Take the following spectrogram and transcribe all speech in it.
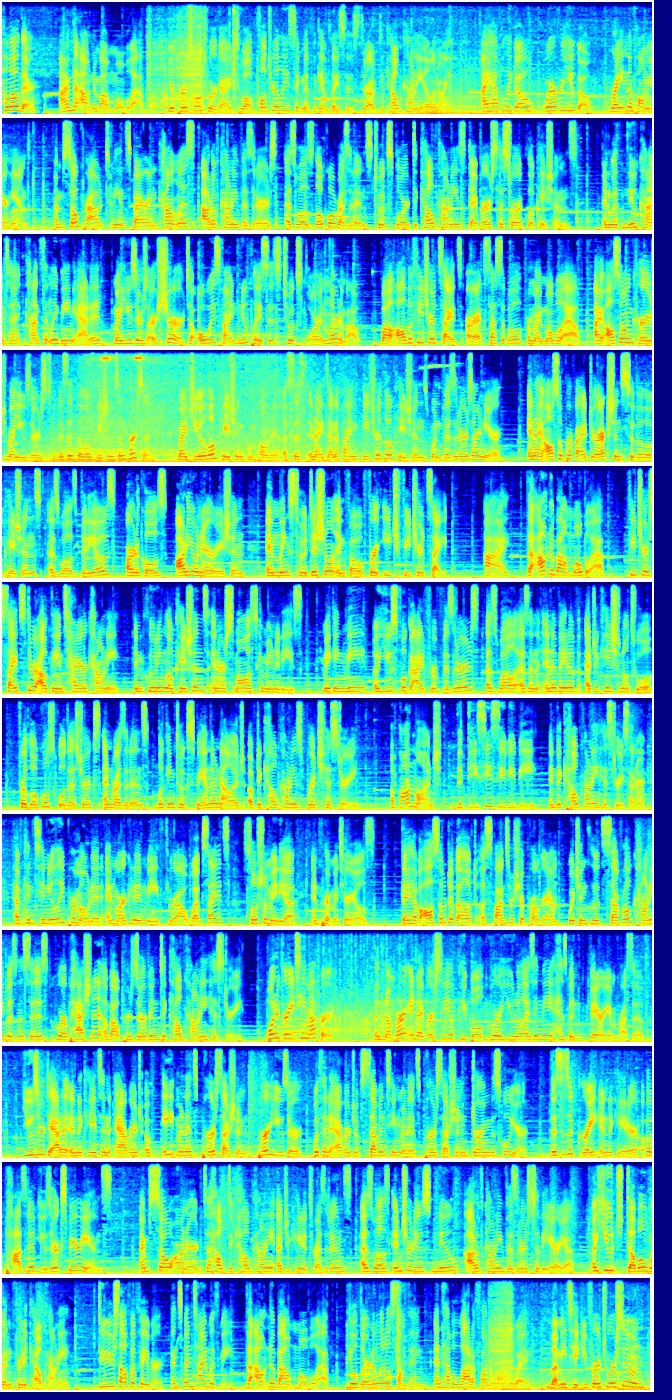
Hello there. I'm the Out and About mobile app, your personal tour guide to all culturally significant places throughout DeKalb County, Illinois. I happily go wherever you go, right in the palm of your hand. I'm so proud to be inspiring countless out of county visitors as well as local residents to explore DeKalb County's diverse historic locations. And with new content constantly being added, my users are sure to always find new places to explore and learn about. While all the featured sites are accessible from my mobile app, I also encourage my users to visit the locations in person. My geolocation component assists in identifying featured locations when visitors are near, and I also provide directions to the locations as well as videos, articles, audio narration, and links to additional info for each featured site. I, the Out and About mobile app, features sites throughout the entire county, including locations in our smallest communities, making me a useful guide for visitors as well as an innovative educational tool for local school districts and residents looking to expand their knowledge of DeKalb County's rich history. Upon launch, the DCCVB and DeKalb County History Center have continually promoted and marketed me throughout websites, social media, and print materials. They have also developed a sponsorship program which includes several county businesses who are passionate about preserving DeKalb County history. What a great team effort! The number and diversity of people who are utilizing me has been very impressive. User data indicates an average of 8 minutes per session per user, with an average of 17 minutes per session during the school year. This is a great indicator of a positive user experience. I'm so honored to help DeKalb County educate its residents, as well as introduce new out of county visitors to the area. A huge double win for DeKalb County. Do yourself a favor and spend time with me, the Out and About mobile app. You'll learn a little something and have a lot of fun along the way. Let me take you for a tour soon.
